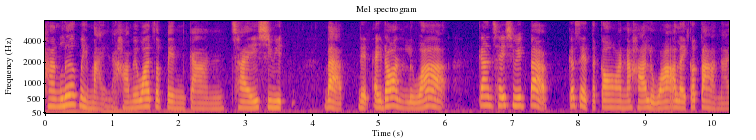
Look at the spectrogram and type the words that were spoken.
ทางเลือกใหม่ ๆ นะคะ ไม่ว่าจะเป็นการใช้ชีวิตแบบเน็ตไอดอลหรือว่าการใช้ชีวิตแบบเกษตรกรนะคะ หรือว่าอะไรก็ตามนะ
